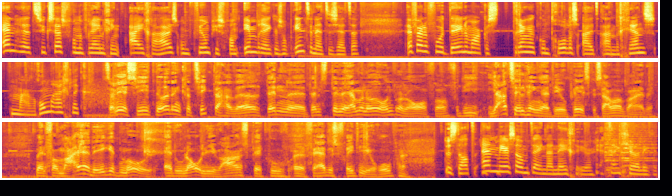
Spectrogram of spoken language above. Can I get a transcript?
en het succes van de vereniging Eigen Huis... om filmpjes van inbrekers op internet te zetten. En verder voert Denemarken strenge controles uit aan de grens. Maar waarom eigenlijk? Så vil jeg sige, at noget af den kritik, der har været, den, øh, den stiller jeg mig noget undrende over for. Fordi jeg er tilhænger af det europæiske samarbejde. Men for mig er det ikke et mål, at ulovlige varer skal kunne øh, færdes frit i Europa. Dus dat en meer zometeen na 9 uur. Ja, dankjewel, Lieke.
